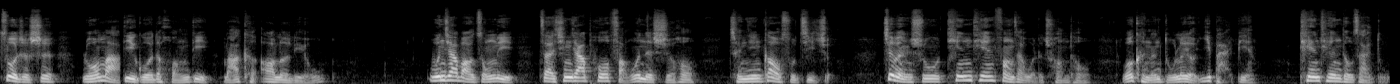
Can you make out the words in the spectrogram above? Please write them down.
作者是罗马帝国的皇帝马可·奥勒留。温家宝总理在新加坡访问的时候，曾经告诉记者，这本书天天放在我的床头，我可能读了有一百遍，天天都在读。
